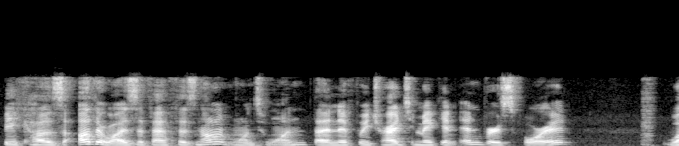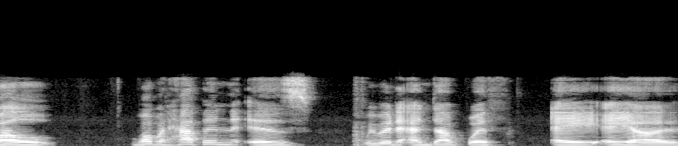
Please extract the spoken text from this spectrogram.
because otherwise, if f is not one-to-one, then if we tried to make an inverse for it, well, what would happen is we would end up with a, a uh,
